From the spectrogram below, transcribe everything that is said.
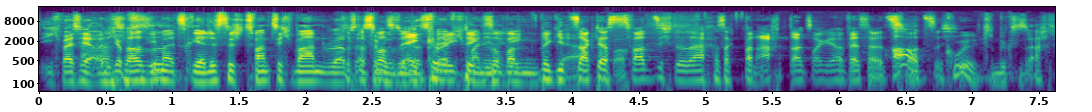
ich weiß ja auch nicht, ob war es so- jemals realistisch 20 waren oder ob es Das war so ein Anchoring-Ding, in so man beginnt, Ja, sagt erst wow. 20, danach sagt man 8, dann sage ich ja besser als Ah, 20. cool, zum Glück sind es 8.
